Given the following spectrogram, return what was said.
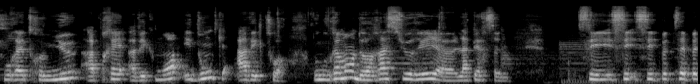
pour être mieux après avec moi et donc avec toi. Donc vraiment de rassurer euh, la personne c'est, ça peut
